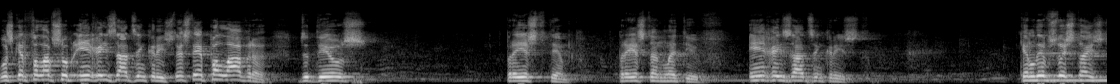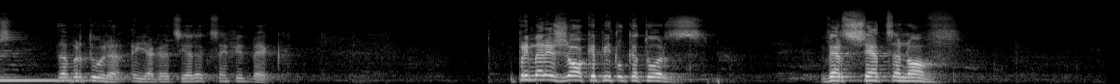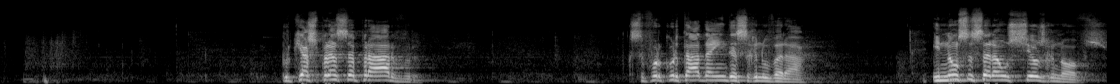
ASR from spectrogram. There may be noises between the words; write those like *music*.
Hoje quero falar sobre enraizados em Cristo. Esta é a palavra de Deus para este tempo, para este ano letivo. Enraizados em Cristo. Quero ler-vos dois textos de abertura. Aí, agradecer sem feedback. O primeiro é Jó, capítulo 14, versos 7 a 9. Porque há esperança para a árvore, que se for cortada ainda se renovará, e não cessarão os seus renovos.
